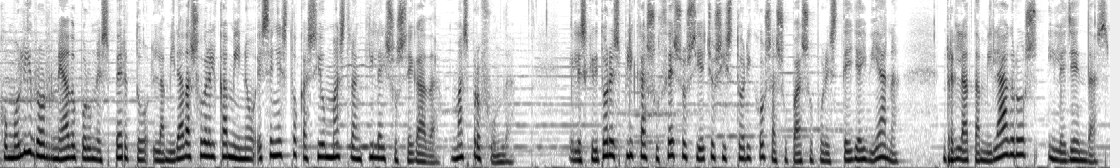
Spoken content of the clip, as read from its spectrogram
Como libro horneado por un experto, la mirada sobre el camino es en esta ocasión más tranquila y sosegada, más profunda. El escritor explica sucesos y hechos históricos a su paso por Estella y Viana, relata milagros y leyendas.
